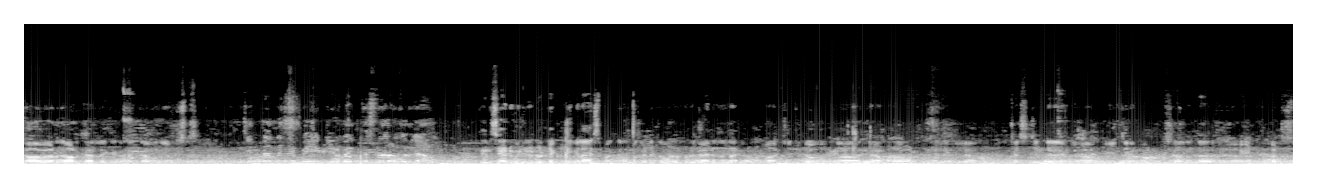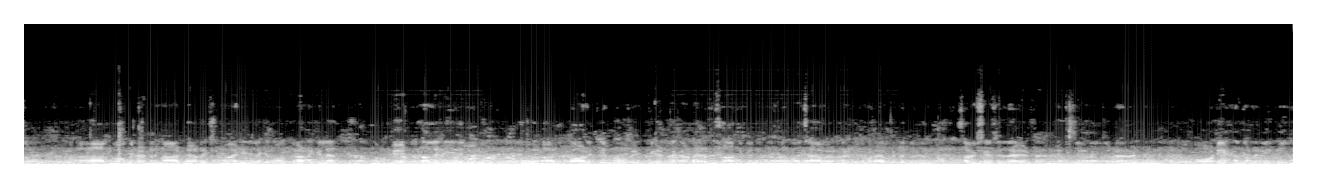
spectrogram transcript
ചാവേറെ ആൾക്കാരിലേക്ക് കണക്ട് ആവുമെന്ന് ഞാൻ വിശ്വസിക്കുന്നു. തീർച്ചയായിട്ടും. ഇതിന്റെ ഒരു ടെക്നിക്കൽ ആസ്പെക്ട് നമുക്ക് എടുത്തു ഒരു കാര്യം തന്നെ കാരണം ക്യാമറ വർക്കും അല്ലെങ്കിൽ ജസ്റ്റിന്റെ ബി ജി എം ഷാറിന്റെ കട്ട്സും കോമ്പനേറ്റും നാട്ടുകാർ ഇഷ്ടമായ രീതിയിലൊക്കെ നോക്കുകയാണെങ്കിൽ നമുക്ക് ഏറ്റവും നല്ല രീതിയിൽ ഒരു ക്വാളിറ്റി മൂവി തിയേറ്ററിൽ കാണാനായിട്ട് സാധിക്കുന്നു എന്നുള്ള ചാവേറിനെ പറയാൻ പറ്റുന്നൊരു സവിശേഷതയായിട്ട് എനിക്ക് ഒരു ഓഡിയൻസ് എന്നുള്ള രീതിയിൽ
